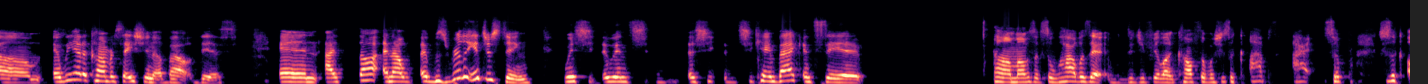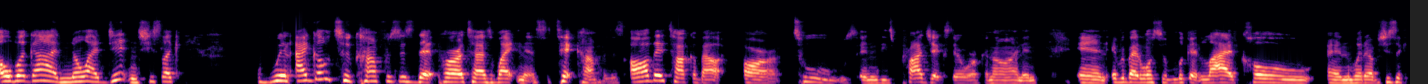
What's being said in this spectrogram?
um, and we had a conversation about this, and I thought, and I it was really interesting when she when she, she, she came back and said, um, I was like, so how was it? Did you feel uncomfortable? She's like, I, I so she's like, oh my God, no, I didn't. She's like, when I go to conferences that prioritize whiteness, tech conferences, all they talk about are tools and these projects they're working on, and and everybody wants to look at live code and whatever. She's like,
